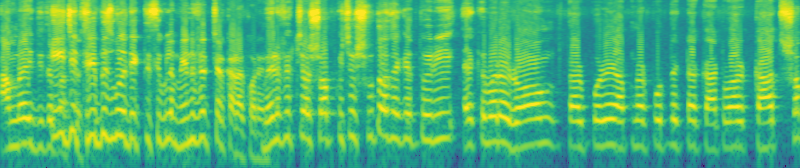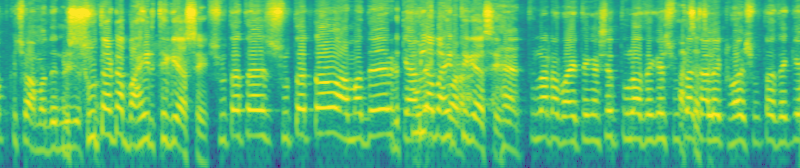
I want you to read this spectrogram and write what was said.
আমরাই দিতে পারি এই যে থ্রি পিসগুলো দেখতেছি এগুলো ম্যানুফ্যাকচার কারা করে ম্যানুফ্যাকচার সবকিছু সুতা থেকে তৈরি একেবারে রং তারপরে আপনার প্রত্যেকটা কাটওয়ার কাজ সবকিছু আমাদের নিজস্ব। সুতাটা বাহির থেকে আসে? সুতাটা সুতাটাও আমাদের মানে তুলা বাহির থেকে আসে? হ্যাঁ তুলাটা বাহির থেকে আসে তুলা থেকে সুতা আচ্ছা, আচ্ছা। কালেক্ট হয় সুতা থেকে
